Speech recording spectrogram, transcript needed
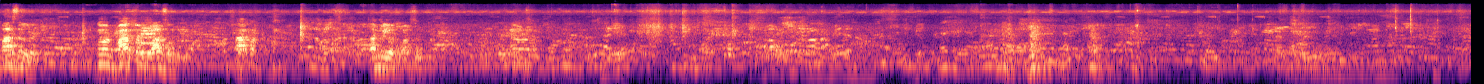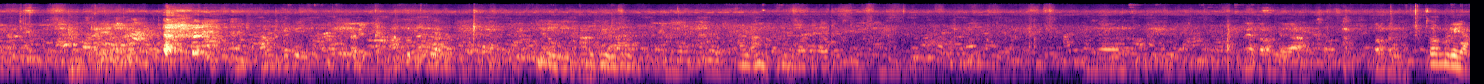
பார்சல். ஒரு பாசம் பார்சல். தம்பி ஒரு பார்சல். திறக்கலையா? திறந்துங்க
